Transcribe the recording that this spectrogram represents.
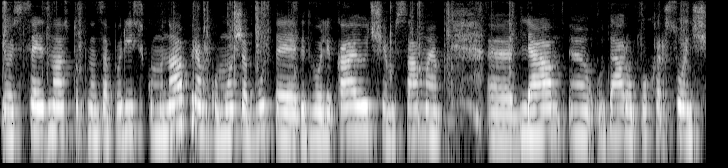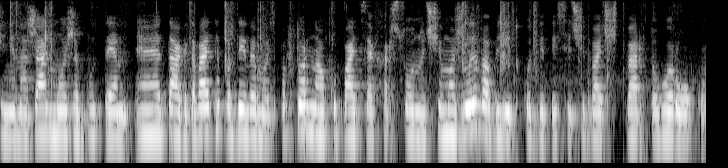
І ось цей наступ на Запорізькому напрямку може бути відволікаючим саме е, для удару по Херсонщині. На жаль, може бути так. Давайте подивимось. Повторна окупація Херсону чи можлива влітку 2024 року.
